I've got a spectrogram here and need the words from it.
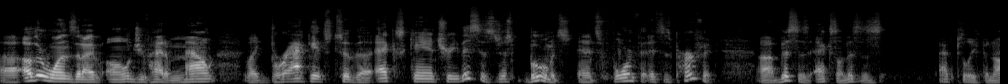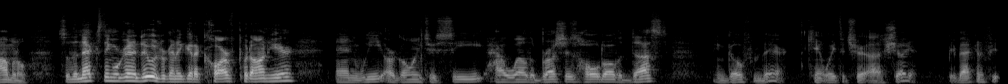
Uh, other ones that I've owned, you've had to mount like brackets to the X gantry. This is just boom, it's and it's form fit. This is perfect. Uh, this is excellent. This is absolutely phenomenal. So the next thing we're going to do is we're going to get a carve put on here, and we are going to see how well the brushes hold all the dust, and go from there. Can't wait to uh, show you. Be back in a few.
